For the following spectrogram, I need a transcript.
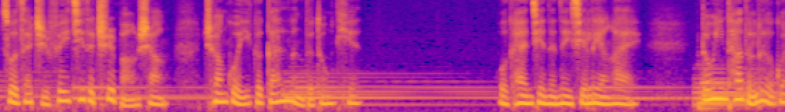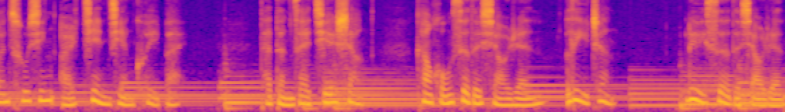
坐在纸飞机的翅膀上，穿过一个干冷的冬天。我看见的那些恋爱，都因他的乐观粗心而渐渐溃败。他等在街上，看红色的小人立正，绿色的小人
